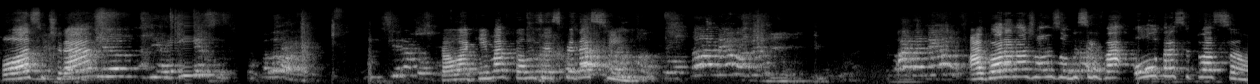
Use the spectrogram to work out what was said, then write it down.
Posso tirar? Então, aqui marcamos esse pedacinho. Agora nós vamos observar outra situação,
